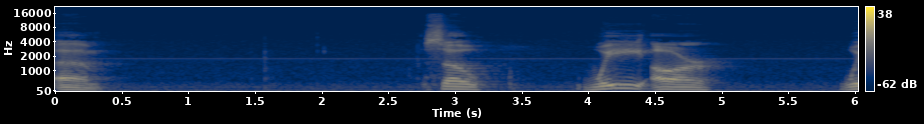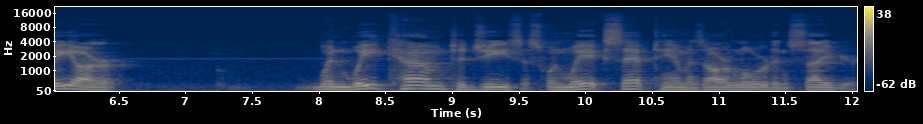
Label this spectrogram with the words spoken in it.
Um, so we are we are when we come to Jesus, when we accept him as our Lord and Savior,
